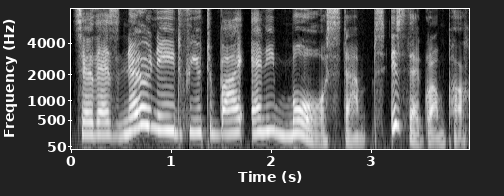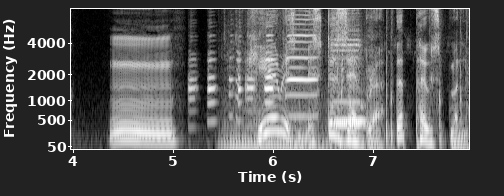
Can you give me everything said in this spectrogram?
So there's no need for you to buy any more stamps, is there, Grandpa? Hmm. Here is Mr. Zebra, the postman.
